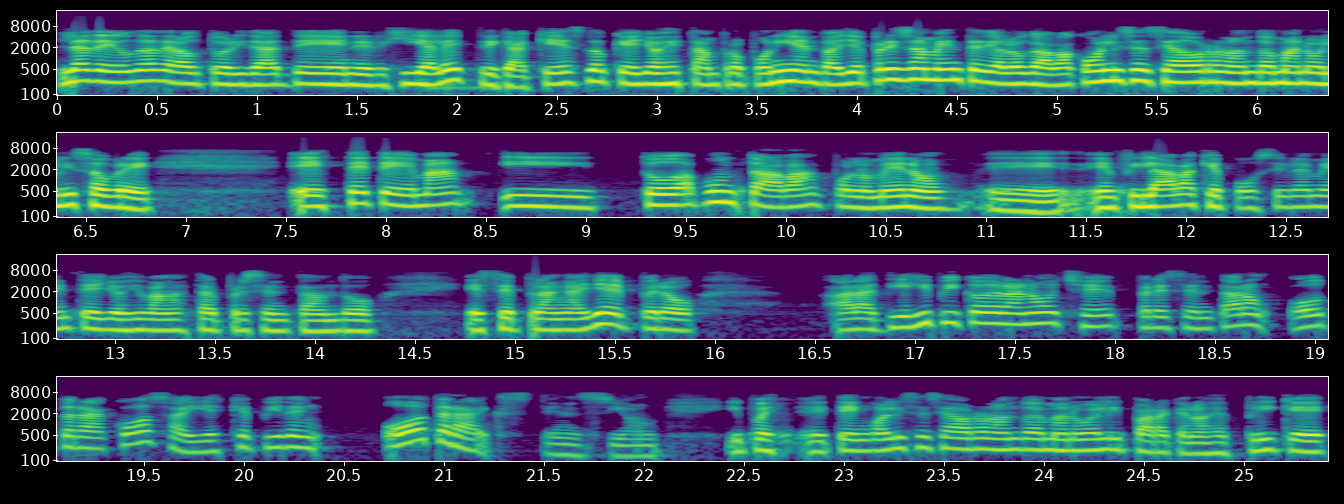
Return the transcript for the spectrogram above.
la deuda de la Autoridad de Energía Eléctrica, qué es lo que ellos están proponiendo. Ayer precisamente dialogaba con el licenciado Rolando Emanueli sobre este tema y todo apuntaba, por lo menos eh, enfilaba que posiblemente ellos iban a estar presentando ese plan ayer, pero a las diez y pico de la noche presentaron otra cosa y es que piden otra extensión. Y pues eh, tengo al licenciado Rolando Emanueli para que nos explique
